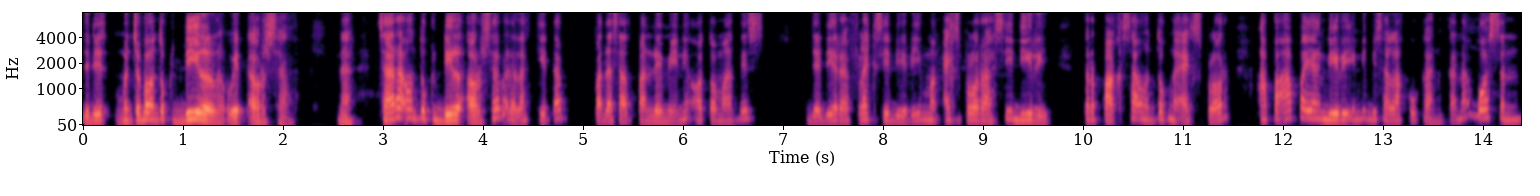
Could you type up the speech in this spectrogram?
Jadi mencoba untuk deal with ourselves. Nah, cara untuk deal ourselves adalah kita pada saat pandemi ini otomatis jadi refleksi diri, mengeksplorasi diri. Terpaksa untuk ngeeksplor apa-apa yang diri ini bisa lakukan. Karena bosen.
